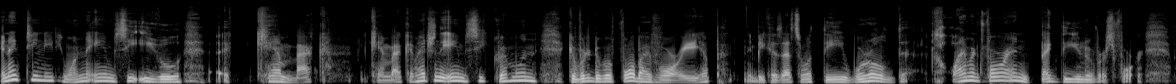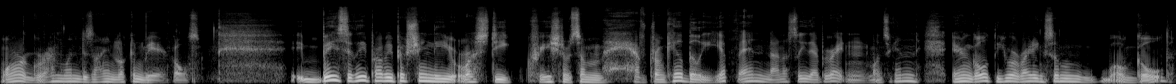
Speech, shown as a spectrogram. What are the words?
In 1981, AMC Eagle uh, came back came back. Imagine the AMC Gremlin converted to a 4x4. Yep, because that's what the world clamored for and begged the universe for. More Gremlin design looking vehicles. Basically, probably picturing the rusty creation of some half drunk hillbilly. Yep, and honestly, that'd be right. And once again, Aaron Gold, you are writing some, well, gold.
